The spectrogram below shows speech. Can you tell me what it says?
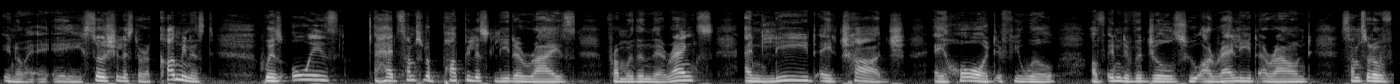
you know, a, a socialist or a communist, who has always had some sort of populist leader rise from within their ranks and lead a charge, a horde, if you will, of individuals who are rallied around some sort of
